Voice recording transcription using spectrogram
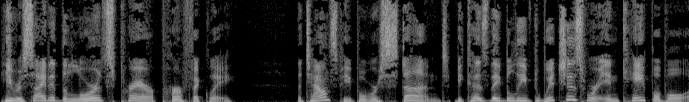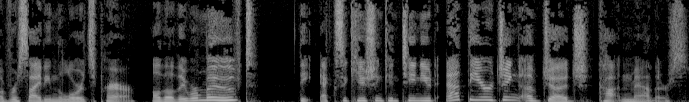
he recited the Lord's Prayer perfectly. The townspeople were stunned because they believed witches were incapable of reciting the Lord's Prayer. Although they were moved, the execution continued at the urging of Judge Cotton Mathers.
